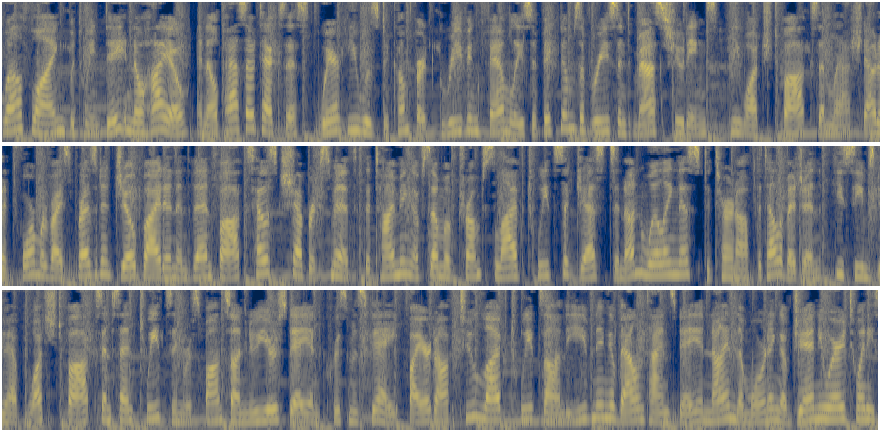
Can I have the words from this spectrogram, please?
While flying between Dayton, Ohio, and El Paso, Texas, where he was to comfort grieving families of victims of recent mass shootings, he watched Fox and lashed out at former Vice President Joe Biden and then Fox host Shepard Smith. The timing of some of Trump's live tweets suggests an unwillingness to turn off the television. He seems to have watched Fox and sent tweets in response on New Year's Day and Christmas Day, fired off two live tweets on the evening of Valentine's Day and 9 the morning of January 22,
